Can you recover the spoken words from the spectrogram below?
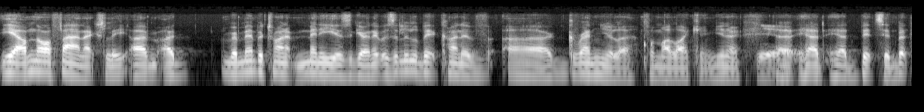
Yeah, I'm not a fan actually. Um, I remember trying it many years ago, and it was a little bit kind of uh, granular for my liking. You know, yeah. uh, it had it had bits in. But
